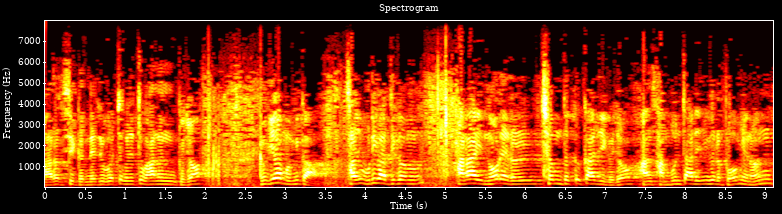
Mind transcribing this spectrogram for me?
말 없이 건네주고 어쩌고저쩌고 하는 그죠? 그게 뭡니까? 사실 우리가 지금 하나의 노래를 처음부터 끝까지 그죠? 한 3분짜리 이거를 보면은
